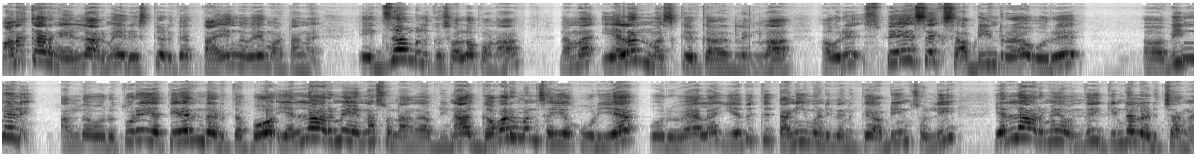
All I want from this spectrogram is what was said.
பணக்காரங்க எல்லாருமே ரிஸ்க் எடுக்க தயங்கவே மாட்டாங்க. எக்ஸாம்பிளுக்கு சொல்ல போனால் நம்ம எலன் மஸ்க் இருக்காரு இல்லைங்களா? அவர் ஸ்பேஸ் எக்ஸ் அப்படின்ற ஒரு விண்வெளி அந்த ஒரு துறையை தேர்ந்தெடுத்தப்போ எல்லாருமே என்ன சொன்னாங்க அப்படின்னா கவர்மெண்ட் செய்யக்கூடிய ஒரு வேலை எதுக்கு தனி மனிதனுக்கு அப்படின்னு சொல்லி எல்லாருமே வந்து கிண்டல் அடிச்சாங்க.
